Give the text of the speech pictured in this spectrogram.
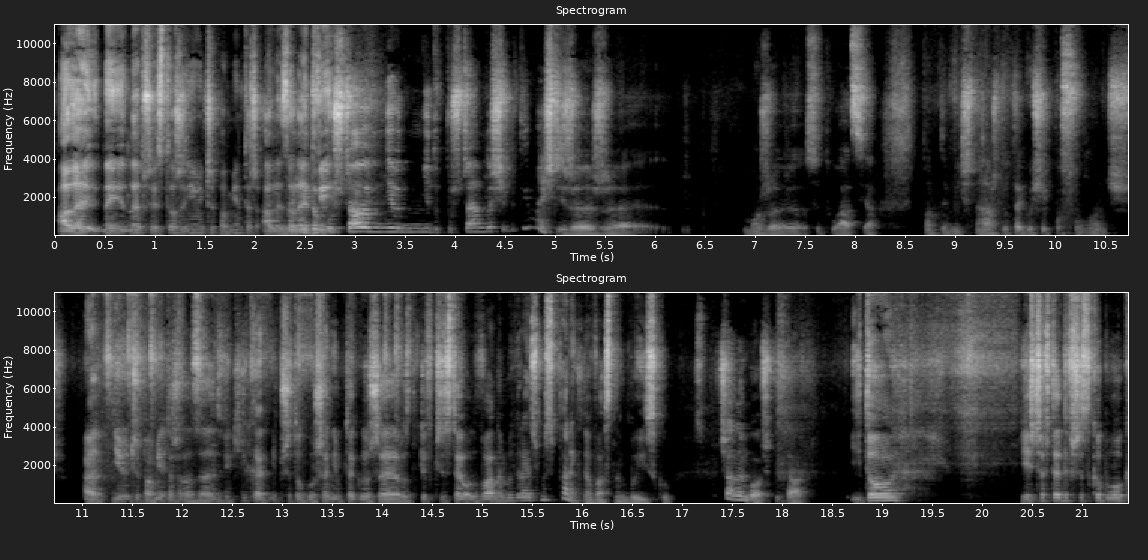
Ale najlepsze jest to, że nie wiem, czy pamiętasz, ale nie, zaledwie... dopuszczałem, nie, nie dopuszczałem do siebie tej myśli, że, że może sytuacja pandemiczna aż do tego się posunąć. Ale nie wiem, czy pamiętasz, ale zaledwie kilka dni przed ogłoszeniem tego, że rozgrywki zostały odwołane, my graliśmy sparring na własnym boisku. Z Cianem Boczki, tak. I to jeszcze wtedy wszystko było ok.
